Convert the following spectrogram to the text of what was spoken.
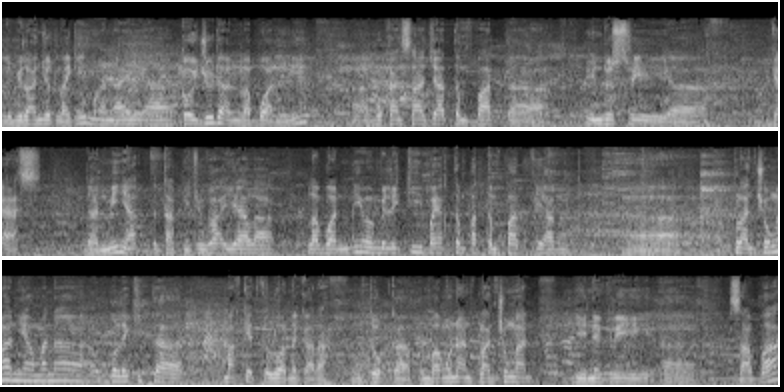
lebih lanjut lagi mengenai uh, kewujudan Labuan ini. Uh, bukan saja tempat uh, industri uh, gas dan minyak tetapi juga ialah Labuan ini memiliki banyak tempat-tempat yang uh, pelancongan yang mana boleh kita market ke luar negara untuk uh, pembangunan pelancongan di negeri uh, Sabah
